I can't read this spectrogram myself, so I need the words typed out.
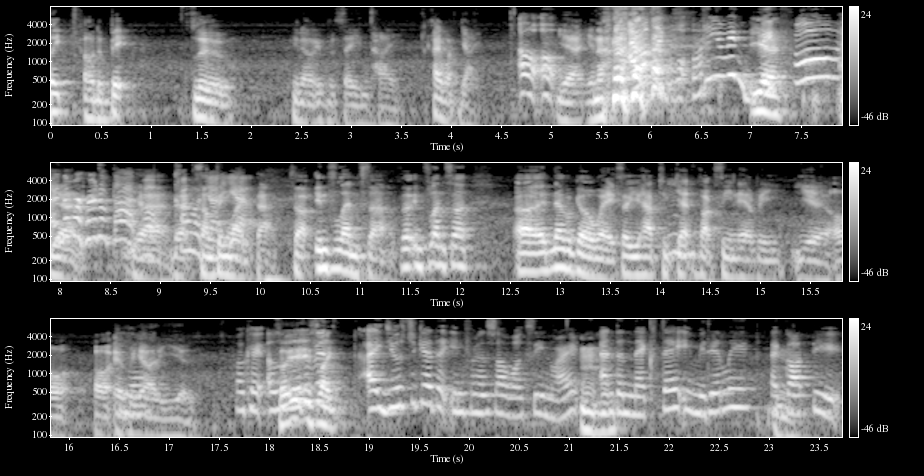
big or the big flu, you know, it would say in Thai, ไข้หวัดใหญ่ oh, oh. Yeah, you know. I was like, what, what do you mean, Yeah. big four? I Yeah. never heard of that. yeah, oh, that- kind of something yeah, like that. So influenza, so influenza, uh, it never go away. So you have to get vaccine every year or or every Mm. Yeah. other year. Okay, a So little bit. like- I used to get the influenza vaccine, right? Mhm. And the next day, immediately, I Mm. got the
